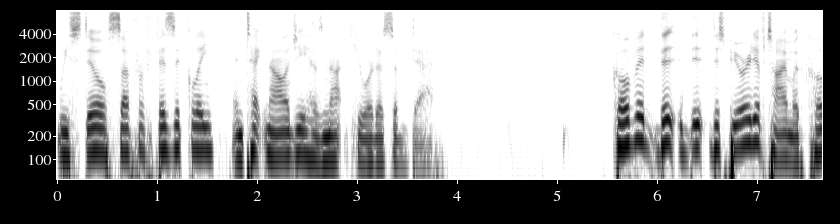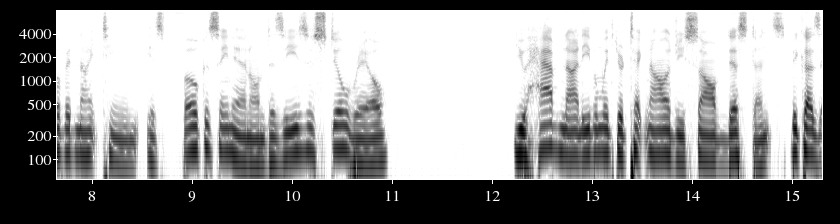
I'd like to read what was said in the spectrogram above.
we still suffer physically, and technology has not cured us of death. COVID, th- th- this period of time with COVID 19 is focusing in on disease is still real. You have not, even with your technology, solved distance because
